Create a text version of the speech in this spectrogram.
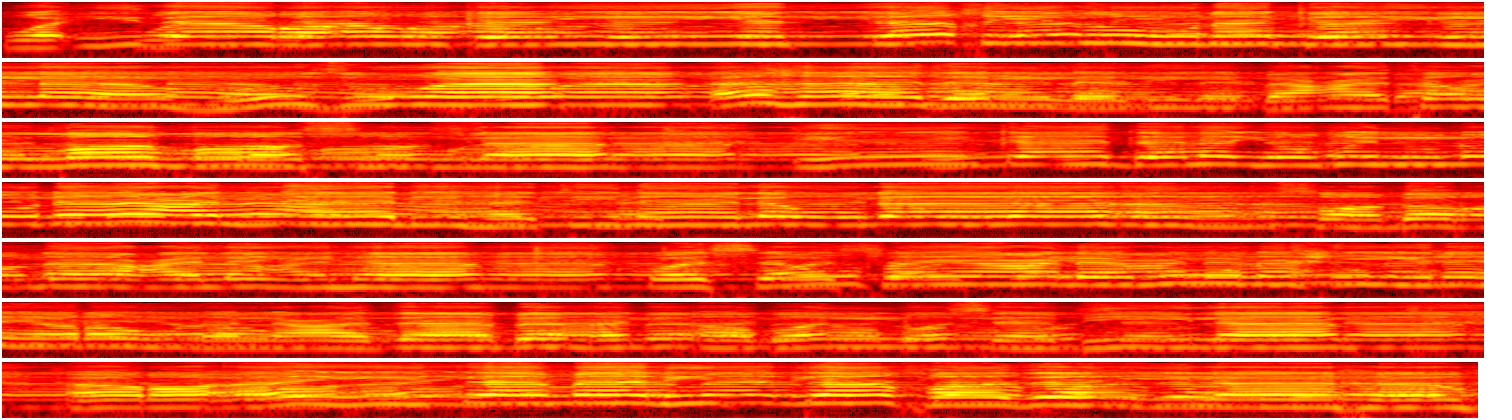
وَإِذَا رَأَوْكَ إِن يَتَّخِذُونَكَ إِلَّا هُزُوًا أَهَذَا الَّذِي بَعَثَ اللَّهُ رَسُولًا إِن كَادَ لَيُضِلُّنَا عَن آلِهَتِنَا لَوْلَا أَن صَبَرْنَا عَلَيْهَا وَسَوْفَ يَعْلَمُونَ حِينَ يَرَوْنَ الْعَذَابَ مَنْ أَضَلُّ سَبِيلًا أَرَأَيْتَ مَنِ اتَّخَذَ إِلَٰهَهُ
